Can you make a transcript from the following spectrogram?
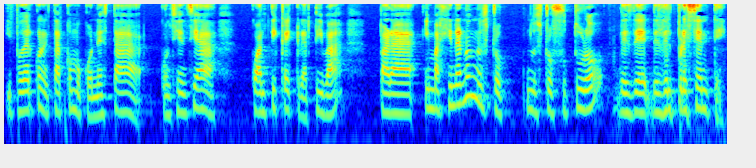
y poder conectar como con esta conciencia cuántica y creativa para imaginarnos nuestro, nuestro futuro desde, desde el presente.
